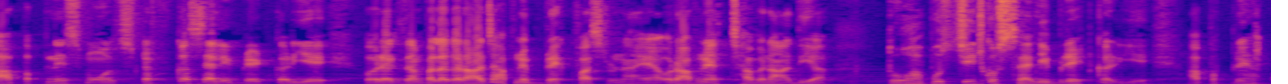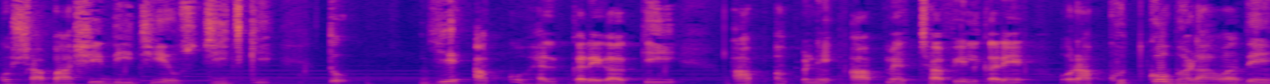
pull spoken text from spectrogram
आप अपने स्मॉल स्टफ़ का सेलिब्रेट करिए। फॉर एग्ज़ाम्पल अगर आज आपने ब्रेकफास्ट बनाया और आपने अच्छा बना दिया तो आप उस चीज़ को सेलिब्रेट करिए। आप अपने आप को शाबाशी दीजिए उस चीज़ की। तो ये आपको हेल्प करेगा कि आप अपने आप में अच्छा फील करें और आप खुद को बढ़ावा दें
